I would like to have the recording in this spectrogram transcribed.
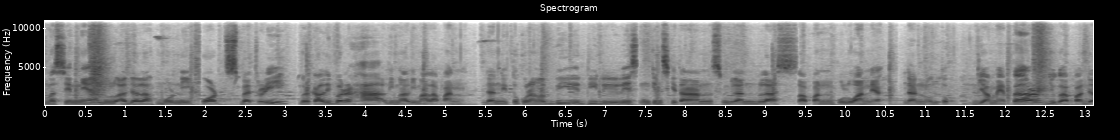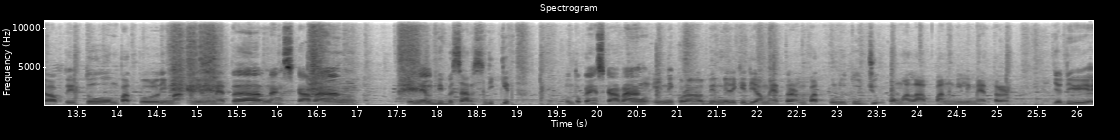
mesinnya dulu adalah murni quartz battery berkaliber H558 dan itu kurang lebih dirilis mungkin sekitaran 1980-an ya. Dan untuk diameter juga pada waktu itu 45 mm nah sekarang ini lebih besar sedikit untuk yang sekarang ini kurang lebih memiliki diameter 47,8 mm. Jadi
